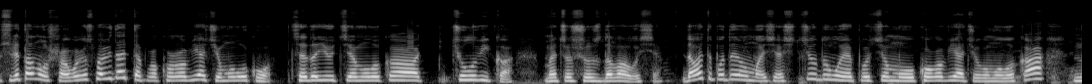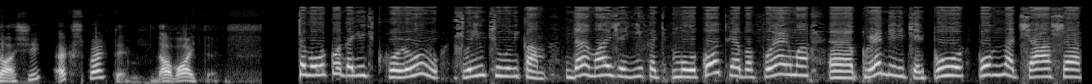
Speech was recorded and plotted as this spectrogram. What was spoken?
Світоноша, ви розповідайте про коров'яче молоко. Це дають молока чоловіка. Менше що здавалося. Давайте подивимося, що думає про цьому коров'ячого молока наші експерти. Давайте. Це молоко дають корову своїм чоловікам, де майже їхать молоко, треба ферма, е, предвіритель, по, повна чаша, е,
